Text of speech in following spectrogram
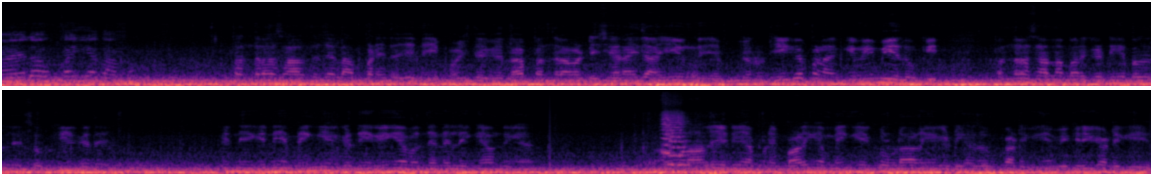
ਐਂ ਤਾਂ ਔਖਾ ਹੀ ਆ ਕੰਮ। 15 ਸਾਲ ਤਾਂ ਚੱਲ ਆਪਣੇ ਤਾਂ ਜੇ ਨਹੀਂ ਪਹੁੰਚਦੇ ਗੱਲਾਂ 15 ਵੱਡੇ ਸ਼ਹਿਰਾਂ 'ਚ ਤਾਂ ਆਹੀ ਹੁੰਦੇ ਆ। ਚਲੋ ਠੀਕ ਹੈ ਭਲਾ ਕਿਵੇਂ ਵੀ ਲੋਕੀ 15 ਸਾਲਾਂ ਬਾਅਦ ਗੱਡੀਆਂ ਬਦਲਣੇ ਸੌਖੀਆਂ ਕਿਤੇ। ਕਿੰਨੀਆਂ ਕਿੰਨੀਆਂ ਮਹਿੰਗੀਆਂ ਗੱਡੀਆਂ ਕਈਆਂ ਬੰਦੇ ਨੇ ਲਈਆਂ ਹੁੰਦੀਆਂ। ਉਹਨਾਂ ਦੇ ਜਿਹੜੀਆਂ ਆਪਣੇ ਬਾਹਲੀਆਂ ਮਹਿੰਗੀਆਂ ਕਰੋੜਾਂ ਵਾਲੀਆਂ ਗੱਡੀਆਂ ਸਭ ਘਟ ਗਈਆਂ ਵਿਕਰੀ ਘਟ ਗਈ ਹੈ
